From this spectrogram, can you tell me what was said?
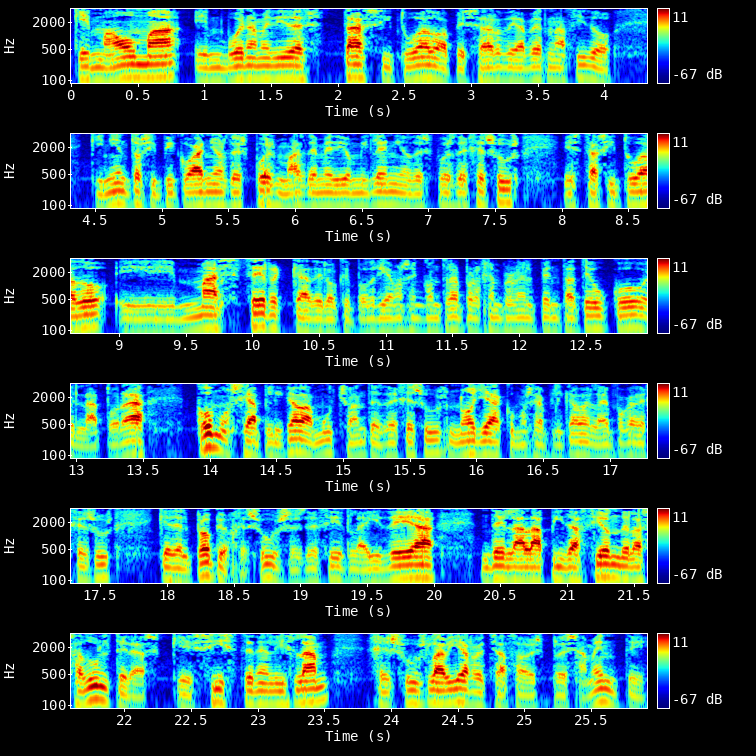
que Mahoma en buena medida está situado, a pesar de haber nacido 500 y pico años después, más de medio milenio después de Jesús, está situado eh, más cerca de lo que podríamos encontrar, por ejemplo, en el Pentateuco, en la Torá, cómo se aplicaba mucho antes de Jesús, no ya como se aplicaba en la época de Jesús, que del propio Jesús. Es decir, la idea de la lapidación de las adúlteras que existe en el Islam, Jesús la había rechazado expresamente.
